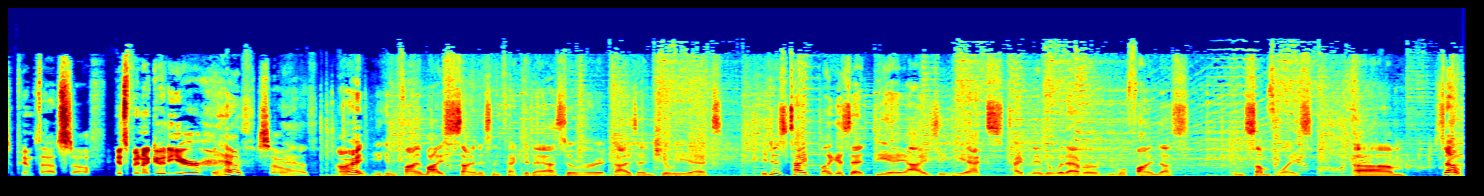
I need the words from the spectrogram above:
to pimp that stuff. It's been a good year. It has. So- it has. All right, you can find my sinus infected ass over at Daizenshuu EX. You just type, like I said, D A I Z E X. Type it into whatever, you will find us in some place. Um, so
